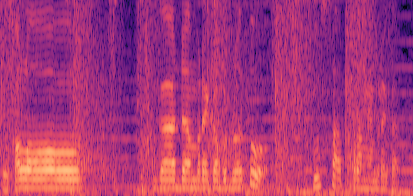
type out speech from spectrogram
Tuh, kalau nggak ada mereka berdua tuh susah perangnya mereka.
